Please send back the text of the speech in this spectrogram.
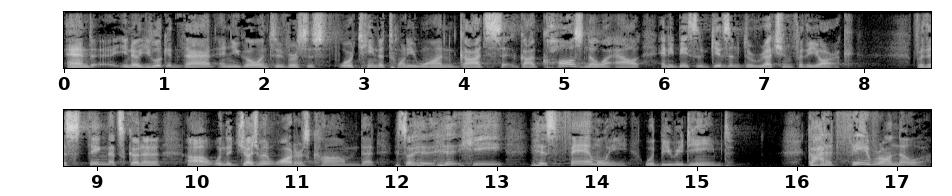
And, uh, you know, you look at that and you go into verses 14 to 21, God, God calls Noah out and he basically gives him direction for the ark. For this thing that's gonna, uh, when the judgment waters come, that, so he, his family would be redeemed. God had favor on Noah.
